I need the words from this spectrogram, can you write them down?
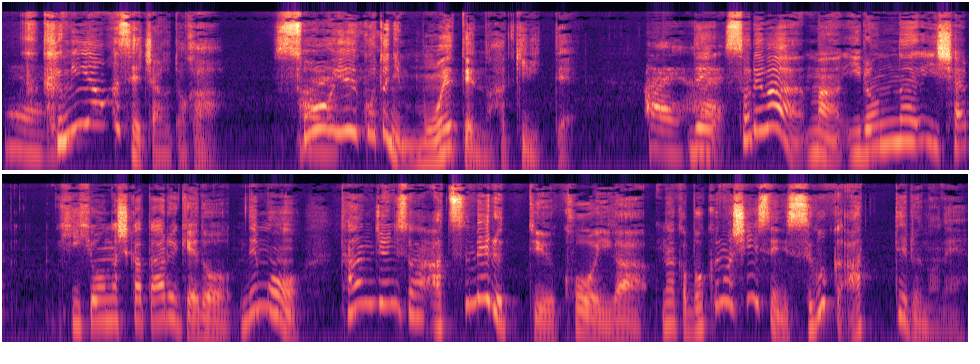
ね組み合わせちゃうとか、そういうことに燃えてんの、はっきり言って。はいはいで、それは、まあ、いろんな医者批評の仕方あるけど、でも、単純にその集めるっていう行為が、なんか僕の人生にすごく合ってるのね。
